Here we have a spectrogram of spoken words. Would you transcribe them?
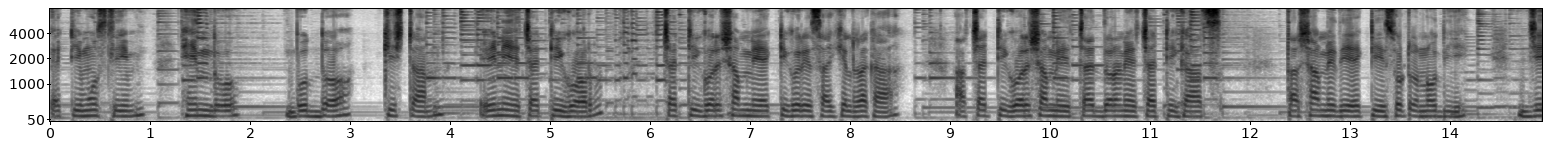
একটি মুসলিম, হিন্দু, বুদ্ধ, খ্রিস্টান। এই নিয়ে চারটি ঘর। চারটি ঘরের সামনে একটি করে সাইকেল রাখা আর চারটি ঘরের সামনে চার ধরনের চারটি গাছ। তার সামনে দিয়ে একটি ছোট নদী, যে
